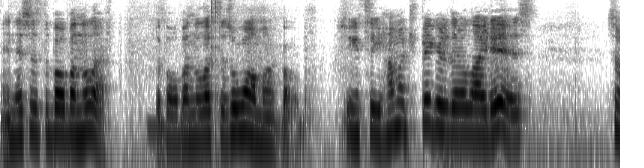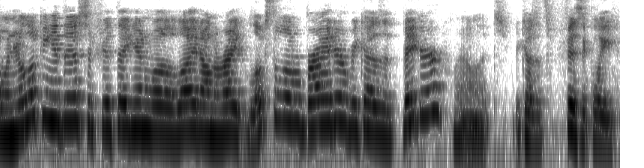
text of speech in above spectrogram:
and this is the bulb on the left. The bulb on the left is a Walmart bulb. So you can see how much bigger their light is. So when you're looking at this, if you're thinking, well, the light on the right looks a little brighter because it's bigger, well, it's because it's physically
